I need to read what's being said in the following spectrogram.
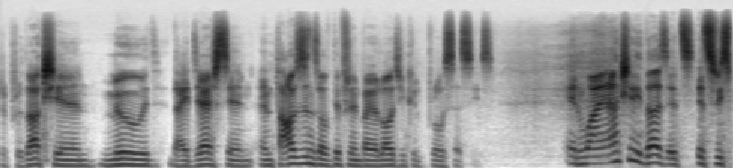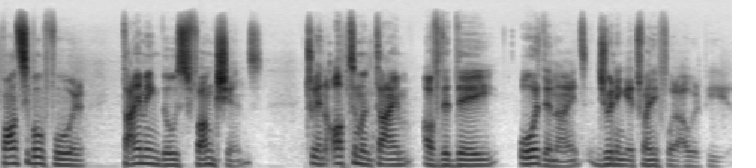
reproduction, mood, digestion, and thousands of different biological processes. And what it actually does, it's, it's responsible for timing those functions to an optimal time of the day or the night during a 24 hour period.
